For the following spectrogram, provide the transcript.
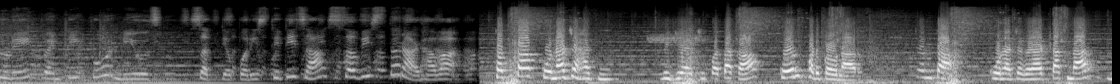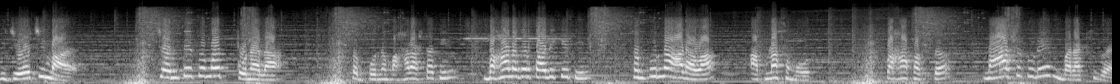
टुडे ट्वेंटी फोर न्यूज सत्य परिस्थितीचा सविस्तर आढावा. सत्ता कोणाच्या हाती? विजयाची पताका कोण फडकवणार? जनता कोणाच्या गळ्यात टाकणार विजयाची माळ? जनतेचं मत कोणाला? संपूर्ण महाराष्ट्रातील महानगरपालिकेतील संपूर्ण आढावा आपणासमोर. पहा फक्त महाराष्ट्र टुडे मराठीवर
